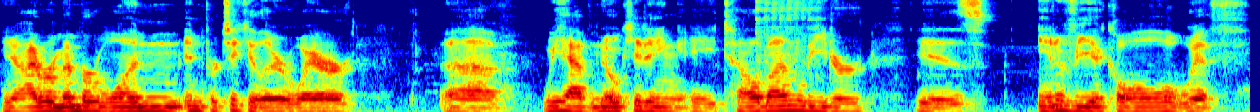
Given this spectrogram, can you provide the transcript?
you know, I remember one in particular where uh, we have no kidding a Taliban leader is in a vehicle with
